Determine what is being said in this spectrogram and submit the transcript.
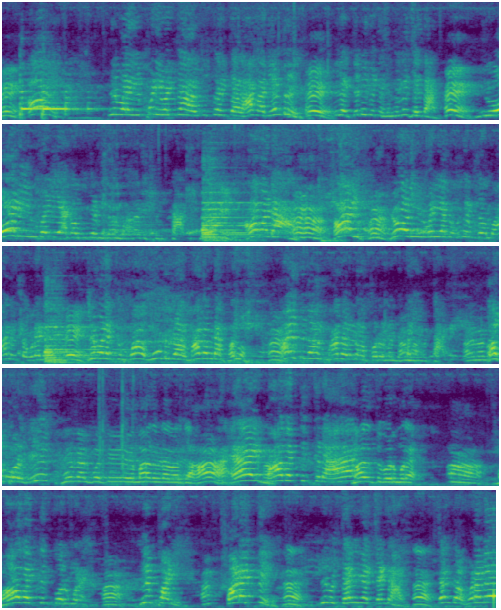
ஏய். இவன் இப்படி வந்தா விசாரித்தால் ஆகாது என்று. இல்ல தெலுங்கு என்ன செய்தான். யோனியின் வழியாக உதயம் ஆரம்பித்து விட்டான் ஆமாடா. ஆ. யோனியின் வழியாக உதயம் ஆரம்பித்த உடனே. இவனுக்கு மூன்று நாள் மாதவிடா பருவம். ஐந்து நாள் மாதவிடா பருவம் என்று அதனால அப்பொழுது மூணு நாள் பத்து மாதவிட வருதா? ஏய் மாதத்திற்குடா? மாதத்துக்கு ஒரு முறை. ஆ. மாதத்திற்கு ஒரு முறை. இப்படி படைத்து. இவன் தெரிஞ்ச சென்றால். சென்ற உடனே.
